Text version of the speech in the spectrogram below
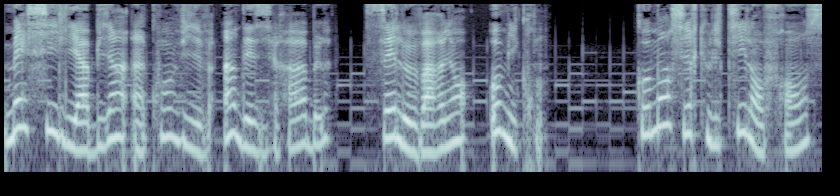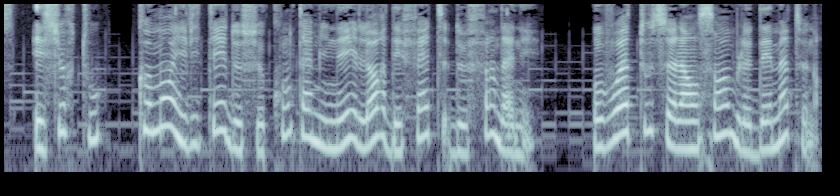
Mais s'il y a bien un convive indésirable, c'est le variant Omicron. Comment circule-t-il en France et surtout, comment éviter de se contaminer lors des fêtes de fin d'année? On voit tout cela ensemble dès maintenant.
